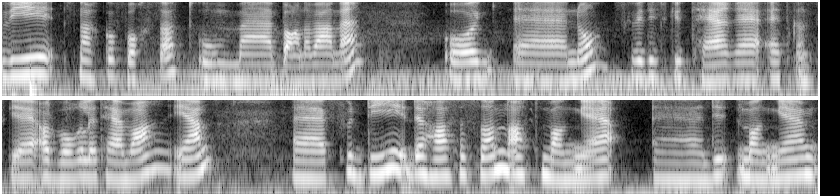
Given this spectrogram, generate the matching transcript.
Vi snakker fortsatt om eh, barnevernet. Og eh, nå skal vi diskutere et ganske alvorlig tema igjen. Eh, fordi det har seg sånn at mange, eh, de, mange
